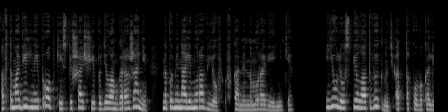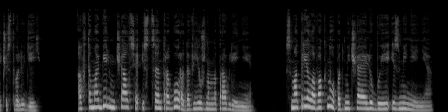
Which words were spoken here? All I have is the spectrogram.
Автомобильные пробки и спешащие по делам горожане напоминали муравьев в каменном муравейнике. Юля успела отвыкнуть от такого количества людей. Автомобиль мчался из центра города в южном направлении. Смотрела в окно, подмечая любые изменения.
